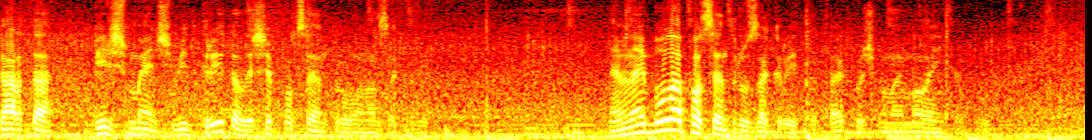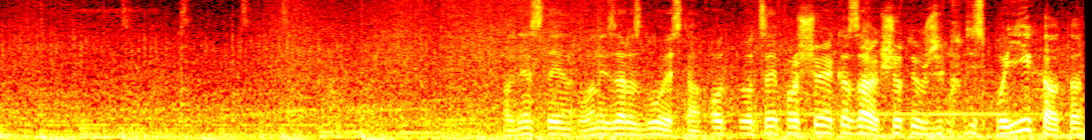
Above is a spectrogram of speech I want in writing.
Карта більш-менш відкрита, лише по центру вона закрита. Не вона і була по центру закрита, так, хоч вона й маленька була. Один стає, вони зараз двоє стануть. От оце про що я казав, якщо ти вже кудись поїхав, то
